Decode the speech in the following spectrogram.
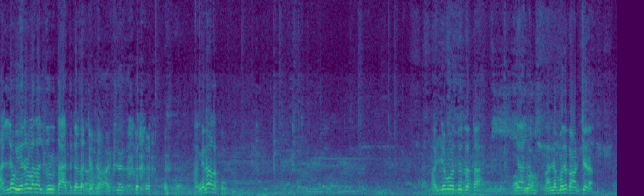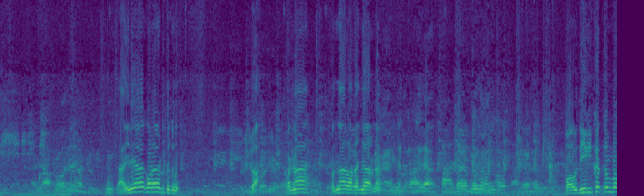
നല്ല ഉയരമുള്ള സ്ഥലത്ത് നിന്ന് താഴത്തേക്കാണ് തട്ടി വെച്ച. അങ്ങനെ തളക്കും. അല്ല പോത്ത് തട്ടാ നല്ല നല്ല പോലെ കാണിച്ചു തരാം. അതിന് ഞാൻ കൊറേ എടുത്തുക്കണ്. ഇതാ ഒന്ന് ഒന്ന് അറുപത്തഞ്ചാറിന്. പൗതിയിൽക്ക് എത്തുമ്പോ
